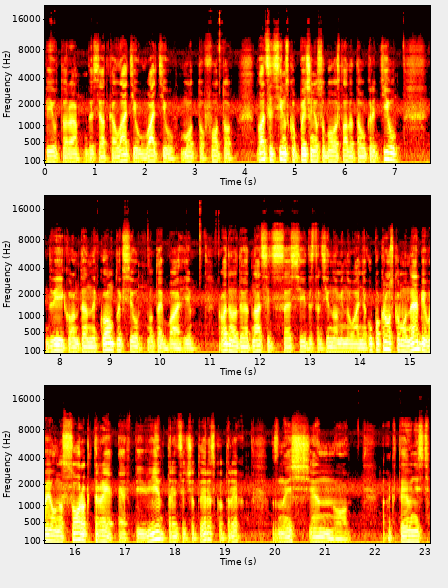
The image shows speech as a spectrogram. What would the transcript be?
півтора десятка латів, ватів, мото, фото, 27 скопичень особового складу та укриттів, двійко антенних комплексів, ну та й баги. Проведено 19 сесій дистанційного мінування. У Покровському небі виявлено 43 FPV, 34 з котрих знищено. Активність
